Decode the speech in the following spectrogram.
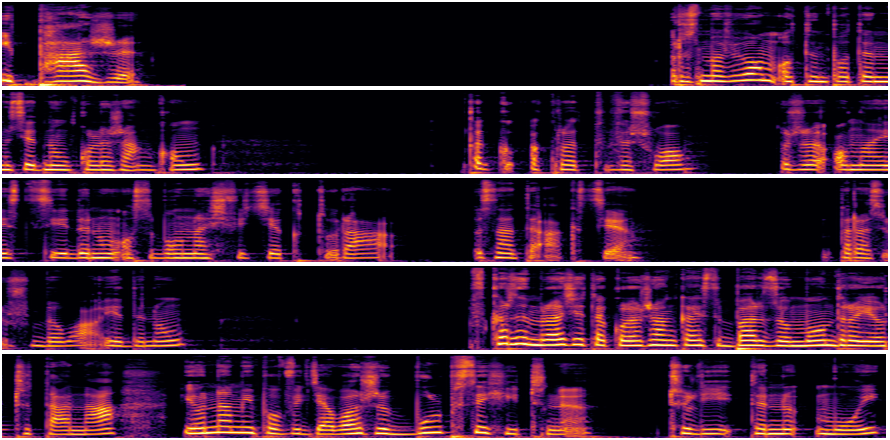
I parzy. Rozmawiałam o tym potem z jedną koleżanką. Tak akurat wyszło, że ona jest jedyną osobą na świecie, która zna tę akcję teraz już była jedyną. W każdym razie ta koleżanka jest bardzo mądra i odczytana i ona mi powiedziała, że ból psychiczny, czyli ten mój,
